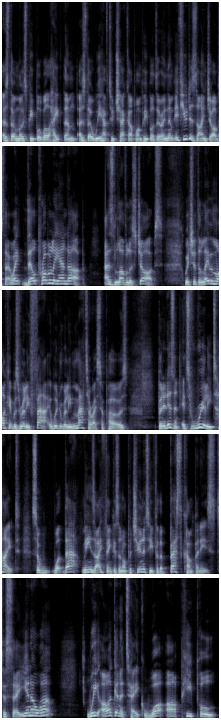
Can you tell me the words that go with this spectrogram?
as though most people will hate them, as though we have to check up on people doing them, if you design jobs that way, they'll probably end up as loveless jobs, which if the labor market was really fat, it wouldn't really matter, I suppose. But it isn't. It's really tight. So, what that means, I think, is an opportunity for the best companies to say, you know what? We are going to take what our people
